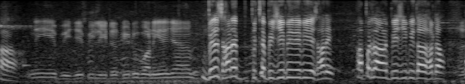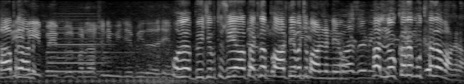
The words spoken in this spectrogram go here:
ਹਾਂ। ਨਹੀਂ ਇਹ ਬੀਜੇਪੀ ਲੀਡਰ ਟੀਟੂ ਬਾਣੀ ਹੈ ਜਾਂ ਵੀਰੇ ਸਾਰੇ ਪਿੱਛੇ ਬੀਜੇਪੀ ਦੇ ਵੀ ਇਹ ਸਾਰੇ। ਆ ਪ੍ਰਧਾਨ ਬੀਜੇਪੀ ਦਾ ਸਾਡਾ ਆ ਪ੍ਰਧਾਨ ਨਹੀਂ ਪ- ਪ- ਪ੍ਰਦਰਸ਼ਨ ਹੀ ਬੀਜੇਪੀ ਦਾ ਇਹ। ਉਹ ਬੀਜੇਪੀ ਤੁਸੀਂ ਆ ਇੱਕ ਤਾਂ ਪਾਰਟੀ ਵਿੱਚ ਵੜ ਲੈਂਦੇ ਹੋ। ਆ ਲੋਕਾਂ ਦੇ ਮੁੱਦਿਆਂ ਦਾ ਵਗਰਾ।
